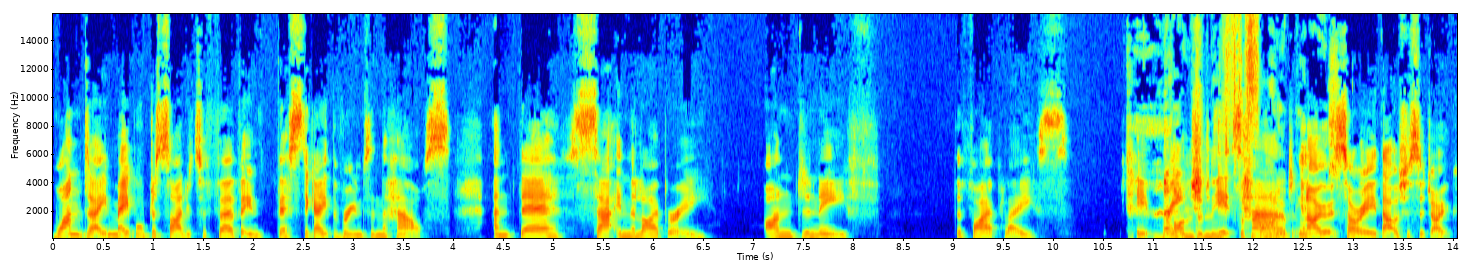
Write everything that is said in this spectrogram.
One day, Mabel decided to further investigate the rooms in the house, and there, sat in the library, underneath the fireplace, it reached Underneath its the hand. No, sorry, that was just a joke.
